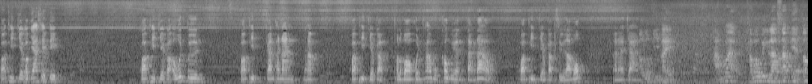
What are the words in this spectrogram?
ความผิดเกี่ยวกับยาเสพติด ความผิดเกี่ยวกับอาวุธปืน ความผิดการพนันนะครับ ความผิดเกี่ยวกับพรบคนเข้าเข้าเมืองต่างด้าว ความผิดเกี่ยวกับสื่อลามกอนาจารเอาหลบหนีไป ถามว่าคำว่าวิ่งราวทรัพย์เนี่ยต้อง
